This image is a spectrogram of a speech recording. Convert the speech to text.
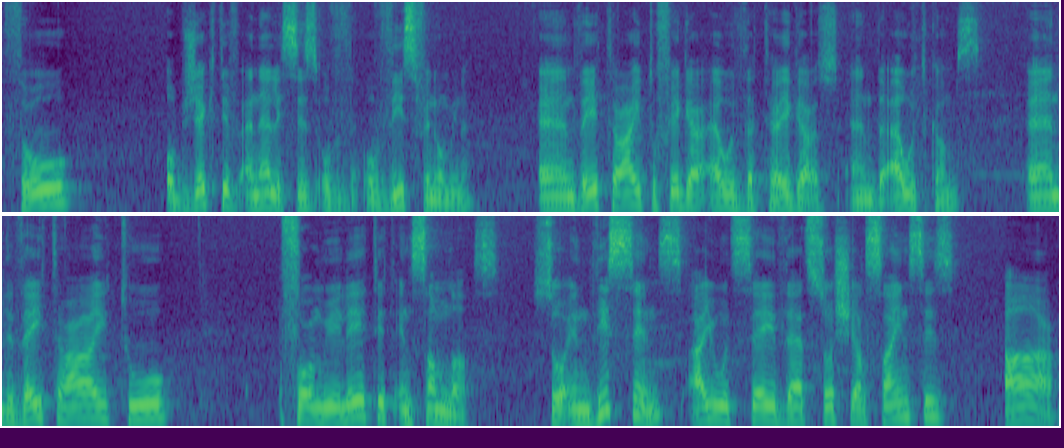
through objective analysis of, of these phenomena and they try to figure out the triggers and the outcomes, and they try to formulate it in some laws. So, in this sense, I would say that social sciences are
